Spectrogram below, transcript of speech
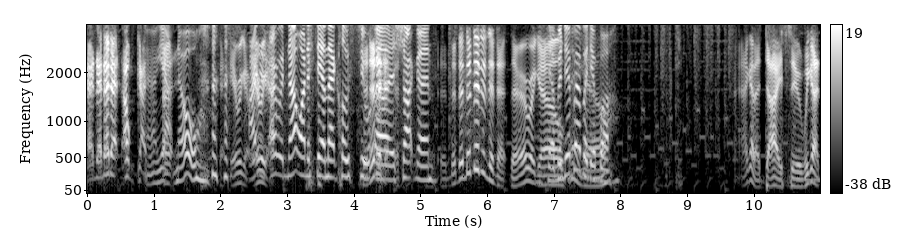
ah, da, da, da. Oh, God. Uh, yeah, Uh, no. okay, here we go. I, we would- go. I would not want to stand that close to a shotgun. There we go. Dibba dibba There dibba. I gotta die soon. We got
